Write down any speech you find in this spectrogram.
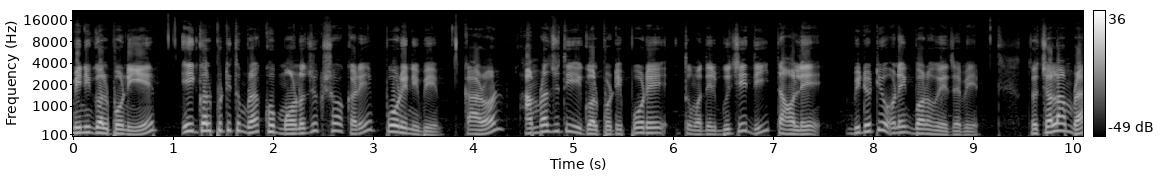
মিনি গল্প নিয়ে। এই গল্পটি তোমরা খুব মনোযোগ সহকারে পড়ে নিবে। কারণ আমরা যদি এই গল্পটি পড়ে তোমাদের বুঝিয়ে দিই, তাহলে ভিডিওটি অনেক বড় হয়ে যাবে। তো চলো আমরা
